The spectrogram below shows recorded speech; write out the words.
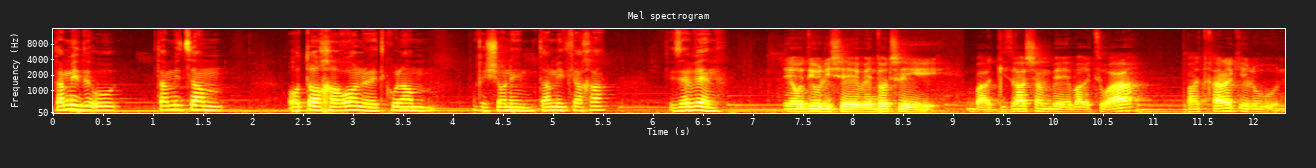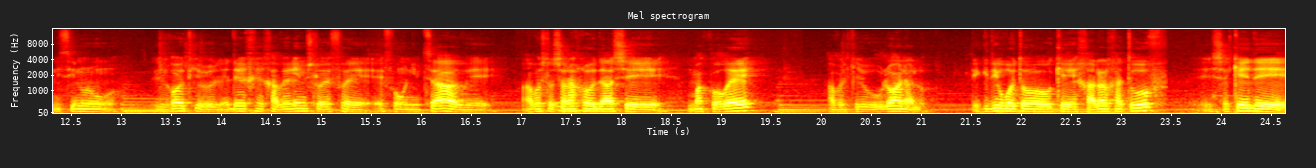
תמיד, הוא תמיד שם אותו אחרון ואת כולם ראשונים, תמיד ככה, כי זה בן. הודיעו לי שבן דוד שלי בגזרה שם ברצועה. בהתחלה כאילו ניסינו לראות כאילו דרך חברים שלו איפה, איפה הוא נמצא ואבא שלו שלח לו הודעה שמה קורה, אבל כאילו הוא לא ענה לו. הגדירו אותו כחלל חטוף. שקד, אה,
